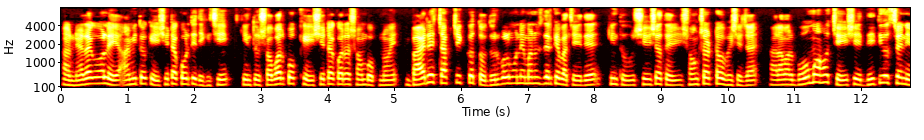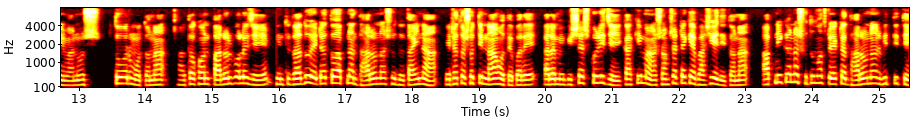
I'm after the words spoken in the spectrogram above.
আর ন্যাড়াগলে আমি তোকে সেটা করতে দেখেছি। কিন্তু সবার পক্ষে সেটা করা সম্ভব নয়। বাইরের চাকচিক্য তো দুর্বল মনে মানুষদেরকে বাঁচিয়ে দেয়। কিন্তু সেই সাথে সংসারটাও ভেসে যায়। আর আমার বৌমা হচ্ছে সে দ্বিতীয় শ্রেণির মানুষ। তোর মতো না। আর তখন পারুল বলে যে, কিন্তু দাদু, এটা তো আপনার ধারণা শুধু, তাই না? এটা তো সত্যি না হতে পারে। আর আমি বিশ্বাস করি যে, কাকিমা সংসারটাকে ভাসিয়ে দিত না। আপনি কেন শুধুমাত্র একটা ধারণার ভিত্তিতে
